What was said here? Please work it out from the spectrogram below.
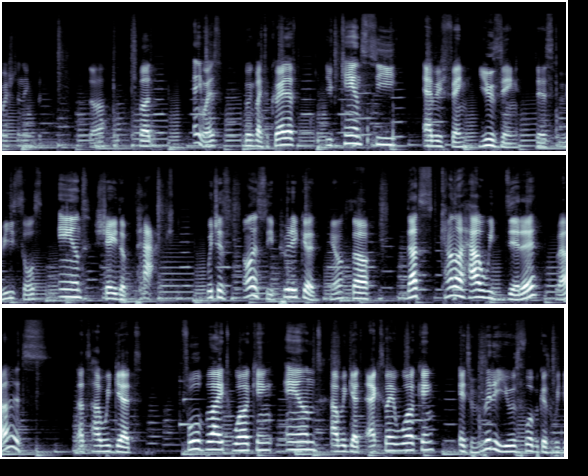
questioning but duh but anyways going back to creative you can see everything using this resource and shader pack, which is honestly pretty good, you know? So that's kind of how we did it. Well, it's that's how we get Fullbright working and how we get X-ray working, it's really useful because we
